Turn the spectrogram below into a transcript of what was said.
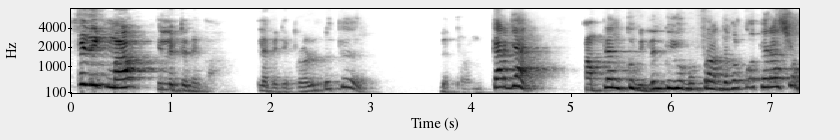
physiquement il ne tenait pas. Il avait des problèmes de cœur des problèmes cardiaques. En pleine Covid ko yóbbu France defal ko opération.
